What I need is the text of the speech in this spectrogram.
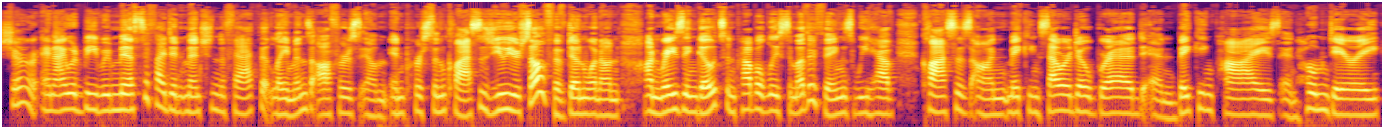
Sure. And I would be remiss if I didn't mention the fact that Lehman's offers um, in person classes. You yourself have done one on, on raising goats and probably some other things. We have classes on making sourdough bread and baking pies and home dairy.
